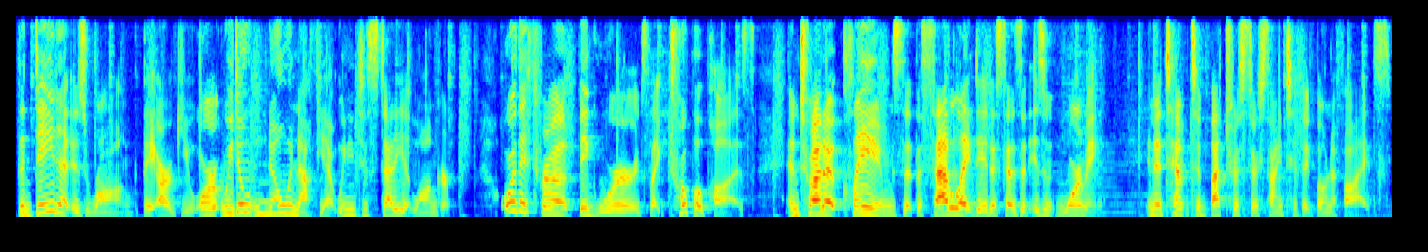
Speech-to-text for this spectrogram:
The data is wrong, they argue, or we don't know enough yet, we need to study it longer. Or they throw out big words like tropopause and trot out claims that the satellite data says it isn't warming in an attempt to buttress their scientific bona fides.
